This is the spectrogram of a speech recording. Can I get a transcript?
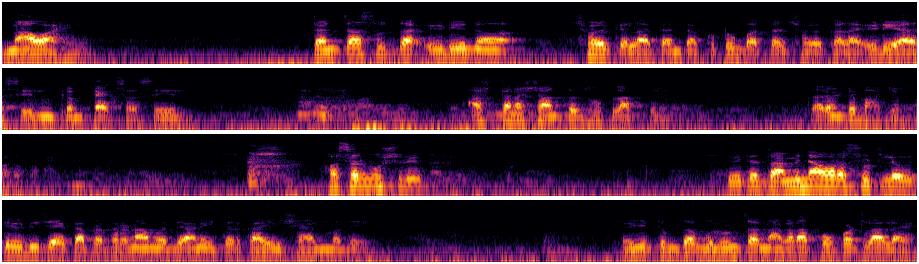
नाव आहे त्यांचासुद्धा ईडीनं छळ केला त्यांच्या कुटुंबाचा छळ केला. ईडी असेल इन्कम टॅक्स असेल असताना शांत झोप लागते कारण ते भाजप बरोबर आहेत. हसन मुश्रीफ ते इथे जामिनावरच सुटले होते ईडीच्या एका प्रकरणामध्ये आणि इतर काही विषयांमध्ये. हे जे तुमचा मुलुंडचा नागडा पोपटलाला आहे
